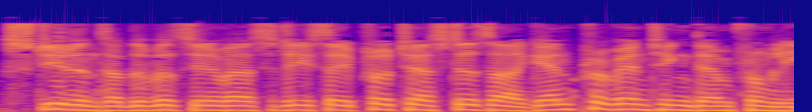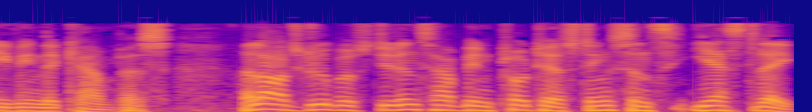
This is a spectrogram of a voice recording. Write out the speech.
Students at the Wits University say protesters are again preventing them from leaving the campus. A large group of students have been protesting since yesterday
